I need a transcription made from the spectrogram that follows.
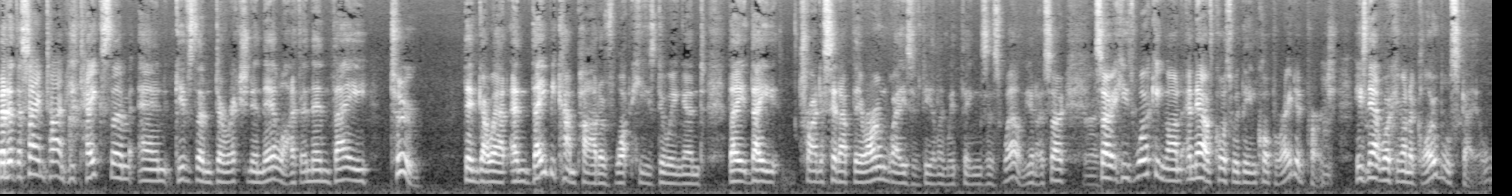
but at the same time, he takes them and gives them direction in their life, and then they too then go out and they become part of what he's doing, and they they try to set up their own ways of dealing with things as well. You know, so so he's working on, and now of course with the incorporated approach, mm. he's now working on a global scale.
